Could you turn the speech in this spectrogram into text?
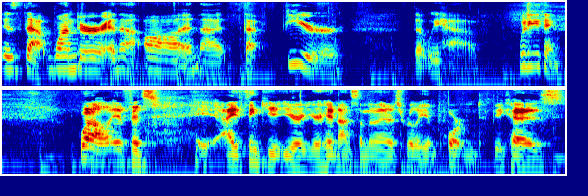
is that wonder and that awe and that that fear that we have. What do you think? Well, if it's, I think you- you're you're hitting on something that's really important because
